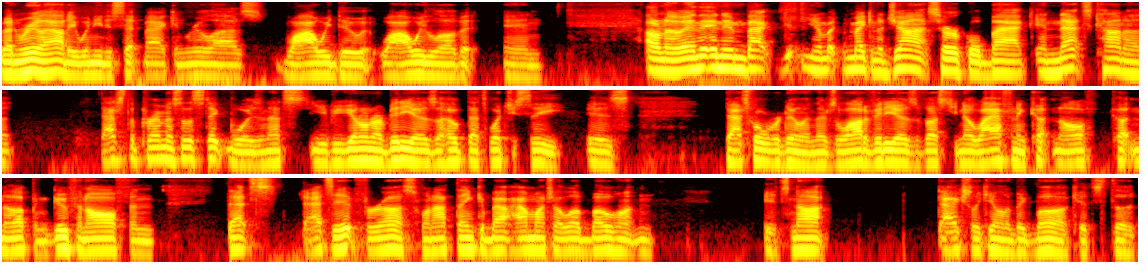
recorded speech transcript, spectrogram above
But in reality, we need to sit back and realize why we do it, why we love it, and I don't know, and and then back, you know, making a giant circle back, and that's kind of that's the premise of the Stick Boys, and that's if you get on our videos, I hope that's what you see is that's what we're doing. There's a lot of videos of us, you know, laughing and cutting off, cutting up and goofing off, and that's that's it for us. When I think about how much I love bow hunting, it's not actually killing a big buck; it's the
